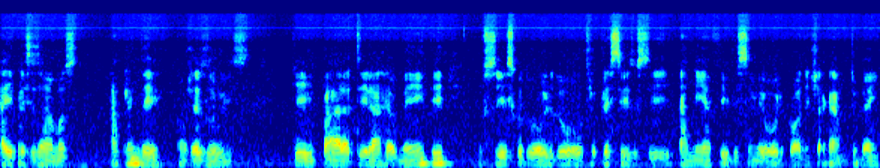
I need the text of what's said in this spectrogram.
Aí precisamos aprender com Jesus que para tirar realmente o cisco do olho do outro, preciso se a minha vida e se meu olho podem enxergar muito bem,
